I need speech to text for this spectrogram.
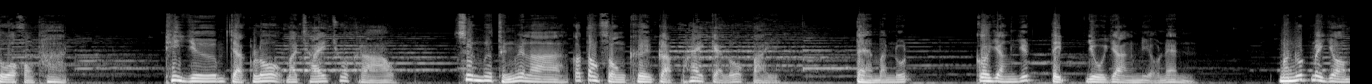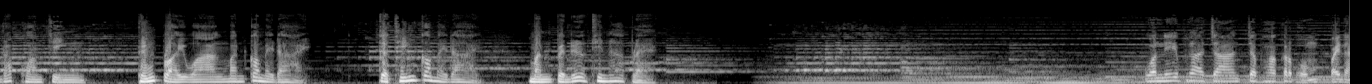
ตัวของธาตุที่ยืมจากโลกมาใช้ชั่วคราว ซึ่งเมื่อถึงเวลาก็ต้องส่งคืนกลับให้แก่โลกไป แต่มนุษย์ ก็ยังยึดติดอยู่อย่างเหนียวแน่น มนุษย์ไม่ยอมรับความจริง ถึงปล่อยวางมันก็ไม่ได้ จะทิ้งก็ไม่ได้ มันเป็นเรื่องที่น่าแปลก วันนี้พระอาจารย์จะพากระผมไปไหน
